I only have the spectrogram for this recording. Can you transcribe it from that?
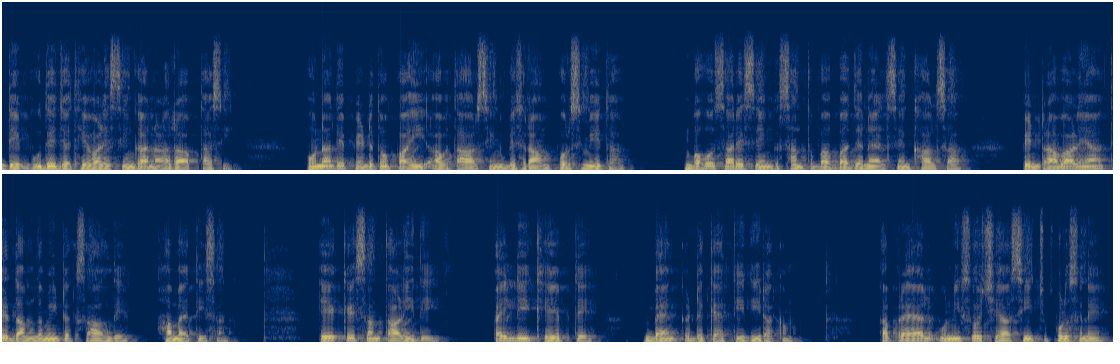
ਦੇਬੂ ਦੇ ਜਥੇ ਵਾਲੇ ਸਿੰਘਾਂ ਨਾਲ ਰਾਬਤਾ ਸੀ। ਉਹਨਾਂ ਦੇ ਪਿੰਡ ਤੋਂ ਭਾਈ ਅਵਤਾਰ ਸਿੰਘ ਬਿਸਰਾਮਪੁਰ ਸਮੇਤ ਬਹੁਤ ਸਾਰੇ ਸਿੰਘ ਸੰਤ ਬਾਬਾ ਜਰਨੈਲ ਸਿੰਘ ਖਾਲਸਾ ਪਿੰਡਰਾਂ ਵਾਲਿਆਂ ਤੇ ਦਮਦਮੀ ਟਕਸਾਲ ਦੇ ਹਮਾਇਤੀ ਸਨ। ਏਕੇ 47 ਦੀ ਪਹਿਲੀ ਖੇਪ ਤੇ ਬੈਂਕ ਡਕੈਤੀ ਦੀ ਰਕਮ। ਅਪ੍ਰੈਲ 1986 ਚ ਪੁਲਿਸ ਨੇ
